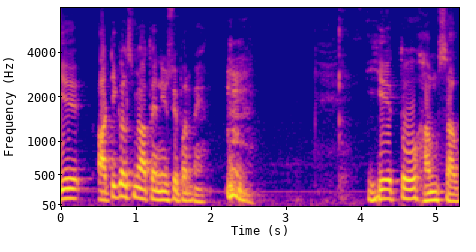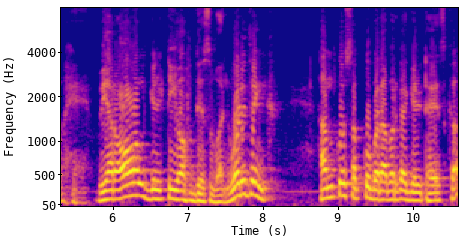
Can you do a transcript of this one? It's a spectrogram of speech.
ये आर्टिकल्स में आते हैं न्यूज़पेपर में। ये तो हम सब हैं। We are all guilty of this one what you think हमको सबको बराबर का गिल्ट है इसका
